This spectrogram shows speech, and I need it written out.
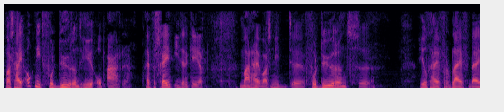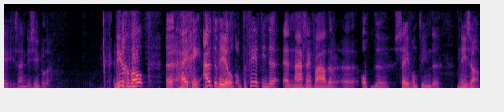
was hij ook niet voortdurend hier op aarde. Hij verscheen iedere keer, maar hij was niet uh, voortdurend, uh, hield hij verblijf bij zijn discipelen. In ieder geval, uh, hij ging uit de wereld op de 14e en naar zijn vader op de 17e Nisan.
